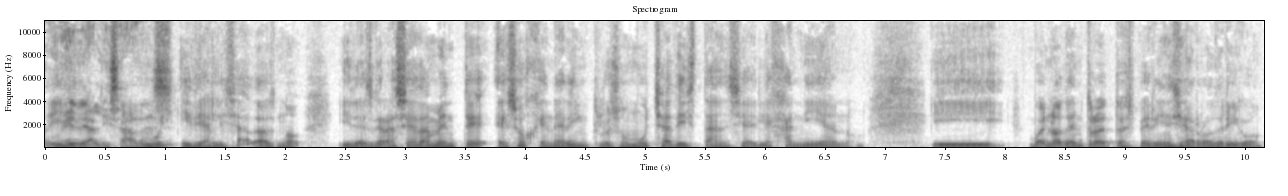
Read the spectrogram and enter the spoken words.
muy idealizadas. Muy idealizadas, ¿no? Y desgraciadamente eso genera incluso mucha distancia y lejanía, ¿no? Y bueno, dentro de tu experiencia, Rodrigo,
